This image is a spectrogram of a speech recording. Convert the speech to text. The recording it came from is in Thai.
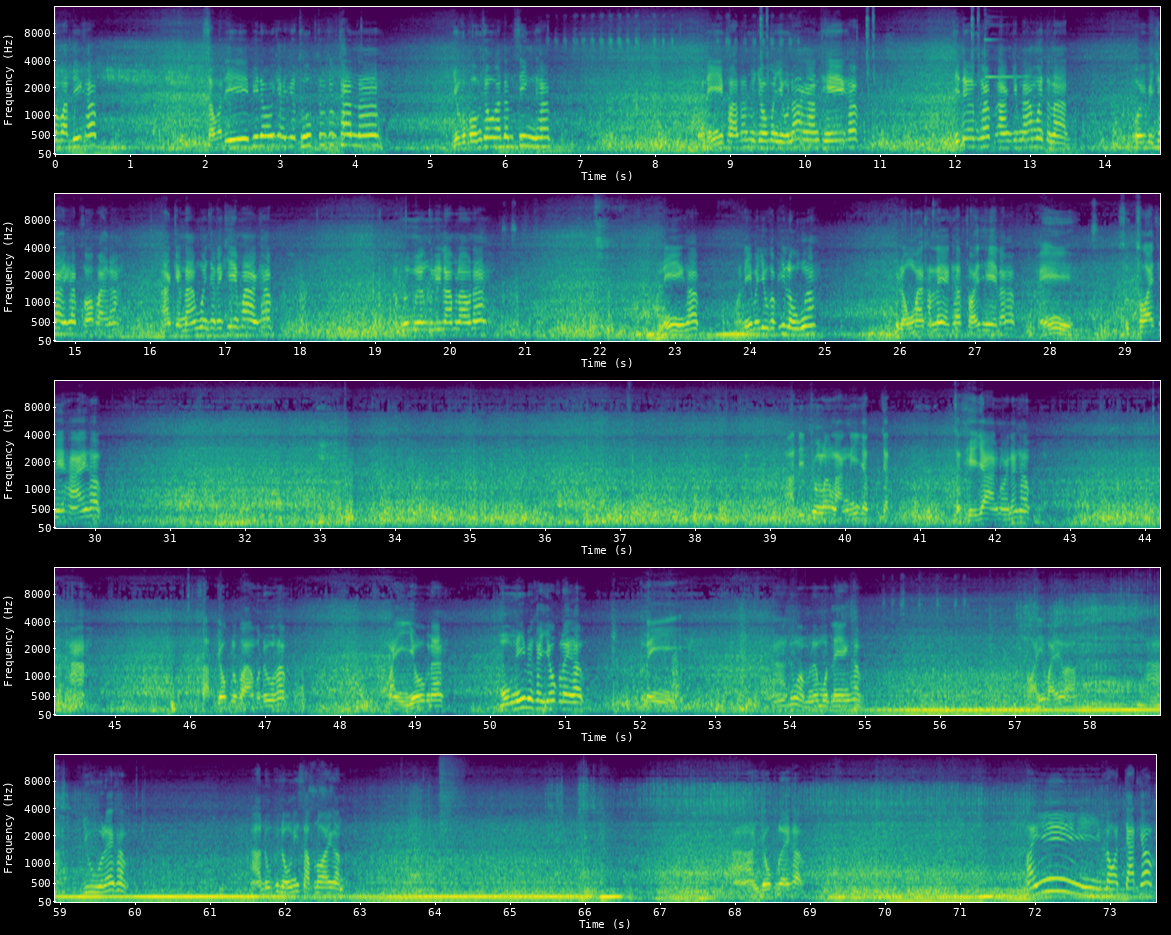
สวัสดีครับ สวัสดีพี่น้องชาว YouTube ทุกทุกๆท่านนะ อยู่กับผมชงอาดัมซิงครับ วันนี้พาท่านผู้ชมมาอยู่หน้างานเทครับ ที่เดิมครับอ่างเก็บน้ำห้วยตลาด โอ้ยไม่ใช่ครับขออภัยนะ อ่างเก็บน้ำห้วยจระเข้มากครับอำเภอเมืองบุรีรัมย์เรานะ นี่ครับ วันนี้มาอยู่กับพี่หลงนะพี่หลงมาคันแรกครับถอยเทแล้วครับเฮ้ สุดถอยเทหายครับดินช่วงหลังๆนี้จะจะจะเทยากหน่อยนะครับอ่าสับยกหรือเปล่ามาดูครับ ไม่ยกนะ มุมนี้ไม่เคยยกเลยครับ นี่น่วมแล้วหมดแรงครับ ถอยไว้หรือเปล่า ครับอ่าดูพี่หลงนี่สับรอยก่อนยกเลยครับไอ้หลอดจัดครับ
